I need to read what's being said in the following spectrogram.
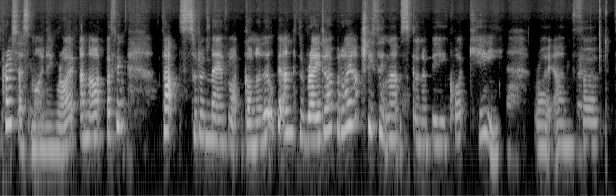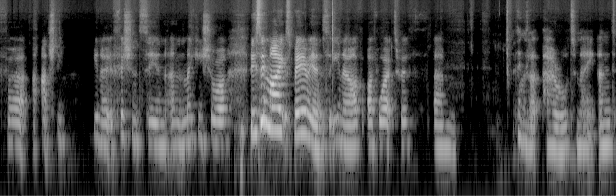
process mining, right? And I, I think that sort of may have like gone a little bit under the radar, but I actually think that's going to be quite key, right? Um, for for actually you know efficiency and, and making sure because in my experience, you know, I've I've worked with um, things like Power Automate and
